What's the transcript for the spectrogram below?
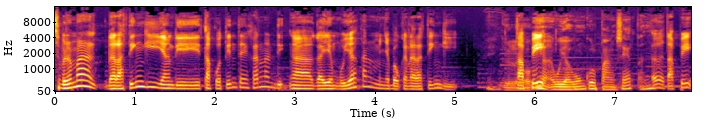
Sebenarnya darah tinggi yang ditakutin teh karena di, ngagayam uyah kan menyebabkan darah tinggi. Tapi- Tapi uyah wungkul pangset. ah. Eh tapi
